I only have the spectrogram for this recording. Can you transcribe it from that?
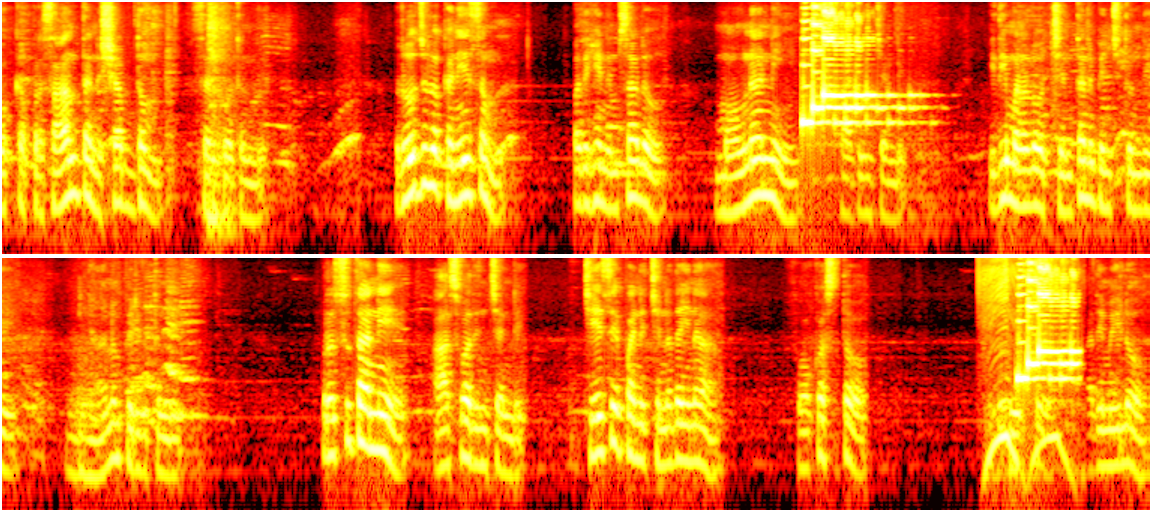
ఒక్క ప్రశాంత నిశ్శబ్దం సరిపోతుంది. రోజులో కనీసం పదిహేను నిమిషాలు మౌనాన్ని పాటించండి. ఇది మనలో చింతను పెంచుతుంది జ్ఞానం పెరుగుతుంది. ప్రస్తుతాన్ని ఆస్వాదించండి. చేసే పని చిన్నదైనా ఫోకస్తో అది మీలో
